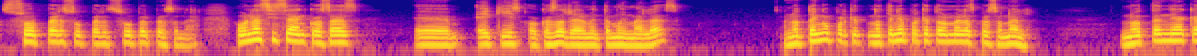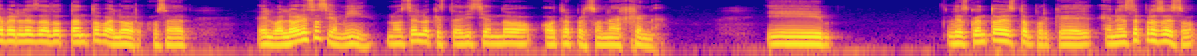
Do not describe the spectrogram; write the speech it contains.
súper, súper, súper personal. Aún así sean cosas eh, X o cosas realmente muy malas, no tengo por qué, no tenía por qué tomármelas personal. No tenía que haberles dado tanto valor. O sea, el valor es hacia mí, no sé lo que esté diciendo otra persona ajena. Y les cuento esto porque en este proceso,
